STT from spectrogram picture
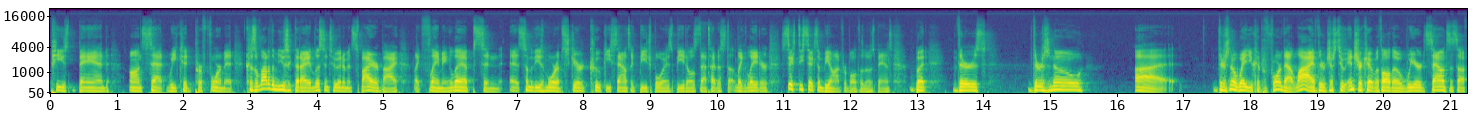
piece band on set, we could perform it. Because a lot of the music that I listen to and am inspired by, like Flaming Lips and uh, some of these more obscure, kooky sounds like Beach Boys, Beatles, that type of stuff, like later, 66 and beyond for both of those bands. But there's there's no uh there's no way you could perform that live. They're just too intricate with all the weird sounds and stuff.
